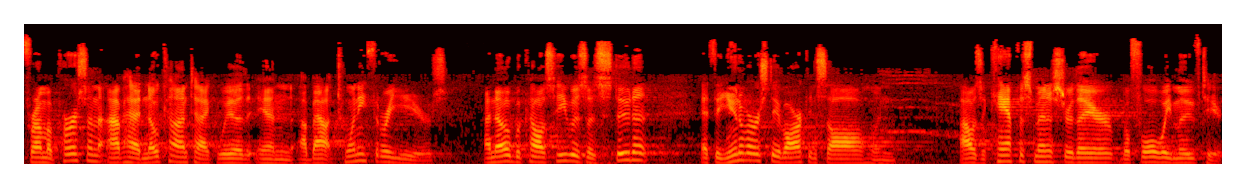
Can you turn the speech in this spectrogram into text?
from a person I've had no contact with in about 23 years. I know because he was a student at the University of Arkansas when I was a campus minister there before we moved here.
